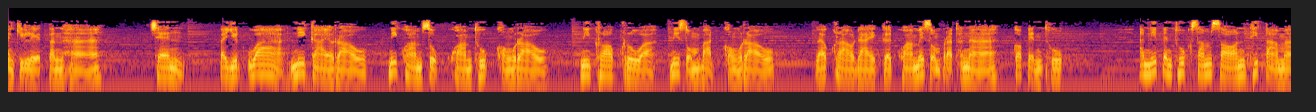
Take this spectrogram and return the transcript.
งกิเลสตัณหา เช่น ไปยึดว่านี่กายเรา นี่ความสุขความทุกข์ของเรา นี่ครอบครัว นี่สมบัติของเรา แล้วคราวใดเกิดความไม่สมปรารถนาก็เป็นทุกข์ อันนี้เป็นทุกข์ซ้ำซ้อนที่ตามมา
